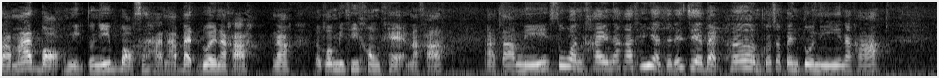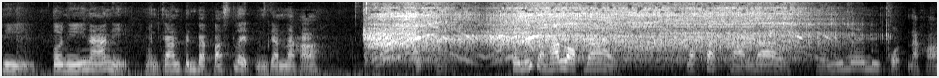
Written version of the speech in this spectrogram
สามารถบอกนี่ตัวนี้บอกสถานะแบตด้วยนะคะนะแล้วก็มีที่คล้องแขนนะคะอ่าตามนี้ส่วนใครนะคะ ที่อยากจะได้เจยแบตเพิ่มก็จะเป็นตัวนี้นะคะ นี่ตัวนี้นะนี่เหมือนกันเป็นแบบบัสเลตเหมือนกันนะคะ ตัวนี้สามารถล็อกได้ ล็อกตัดค้างได้ไม่เมื่อยมือกดนะคะ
